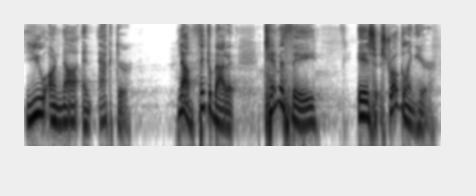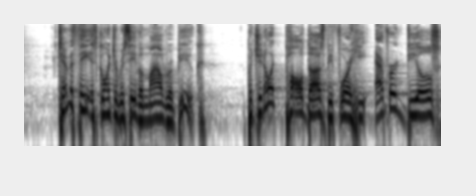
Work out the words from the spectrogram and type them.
You are not an actor. Now, think about it. Timothy is struggling here. Timothy is going to receive a mild rebuke. But you know what Paul does before he ever deals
